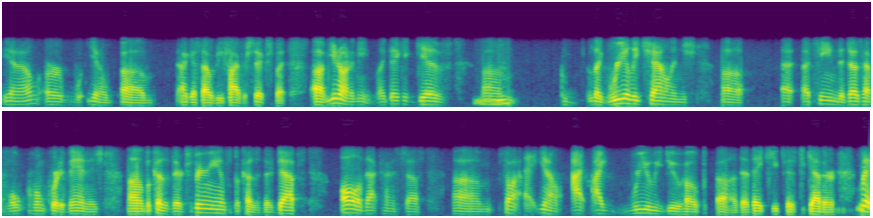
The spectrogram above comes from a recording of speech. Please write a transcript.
you know or you know uh I guess that would be five or six, but um, you know what I mean. Like they could give, um, like really challenge uh, a, a team that does have home, home court advantage um, because of their experience, because of their depth, all of that kind of stuff. Um, so I, you know, I I really do hope uh, that they keep this together, Ma-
